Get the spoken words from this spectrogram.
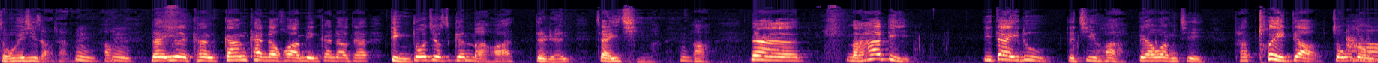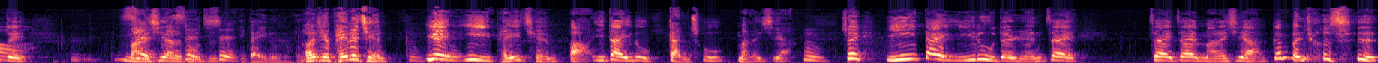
怎么会去找他？嗯，好。那因为看刚看到画面，看到他顶多就是跟马华的人在一起嘛。啊，那马哈迪“一带一路”的计划不要忘记，他退掉中共对。马来西亚的投资，一带一路的，而且赔了钱，愿意赔钱把一带一路赶出马来西亚。嗯，所以一带一路的人在在在马来西亚根本就是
